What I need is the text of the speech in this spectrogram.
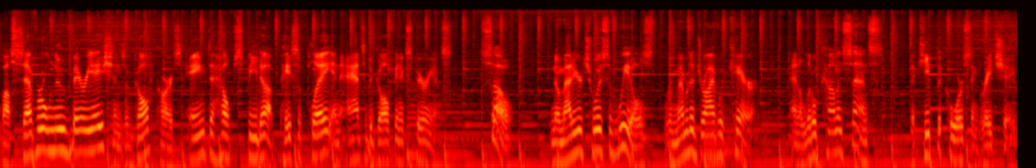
while several new variations of golf carts aim to help speed up pace of play and add to the golfing experience. So, no matter your choice of wheels, remember to drive with care and a little common sense to keep the course in great shape.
